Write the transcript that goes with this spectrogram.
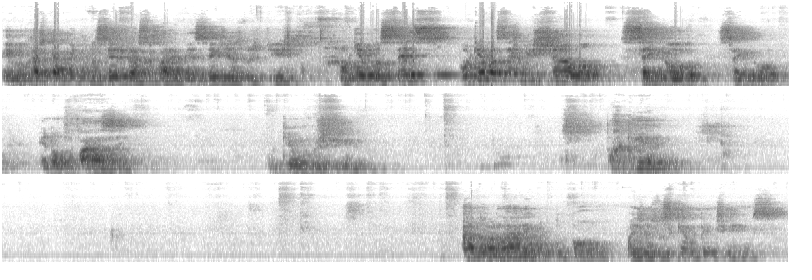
Em Lucas capítulo 6, verso 46, Jesus diz: Porque vocês, porque vocês me chamam Senhor, Senhor, e não fazem o que eu vos digo. Por quê? Adorar é muito bom, mas Jesus quer obediência.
